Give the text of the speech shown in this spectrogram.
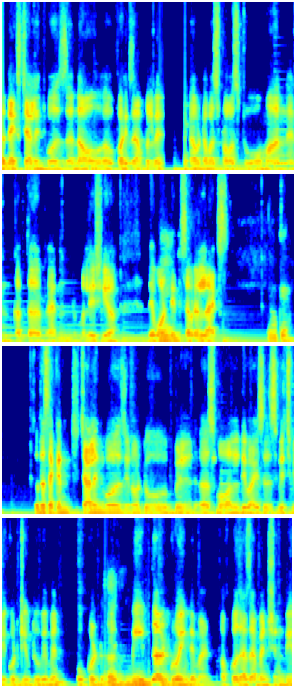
the next challenge was uh, now uh, for example when we sent out our straws to oman and qatar and malaysia they wanted Hmm. several lakhs okay so the second challenge was you know to build uh, small devices which we could give to women who could uh, Hmm. meet the growing demand of course as i mentioned we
